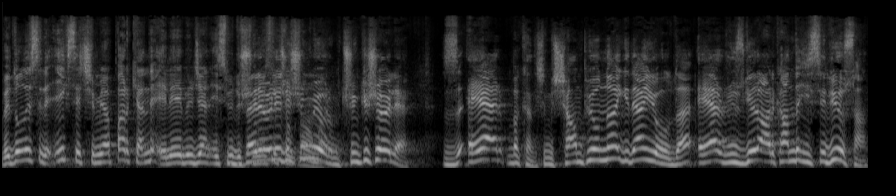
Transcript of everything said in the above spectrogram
ve dolayısıyla ilk seçim yaparken de eleyebileceğin ismi ben düşünmesi öyle çok düşünmüyorum. Çünkü şöyle. Eğer bakın şimdi şampiyonluğa giden yolda eğer rüzgarı arkanda hissediyorsan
